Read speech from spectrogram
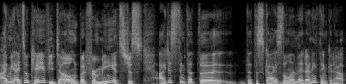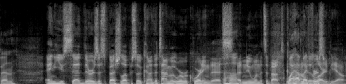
I mean, it's okay if you don't, but for me it's just I just think that the that the sky's the limit. Anything could happen. And you said there's a special episode, kind of the time that we're recording this, uh-huh. a new one that's about to come Well, I have out. my It'll first- already be out.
